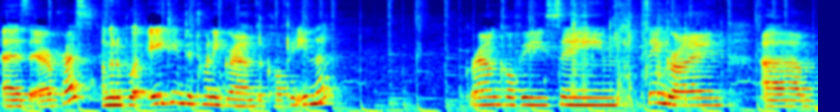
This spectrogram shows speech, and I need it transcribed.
as the AeroPress. I'm gonna put 18 to 20 grams of coffee in there. Ground coffee, same, same grind. Um,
